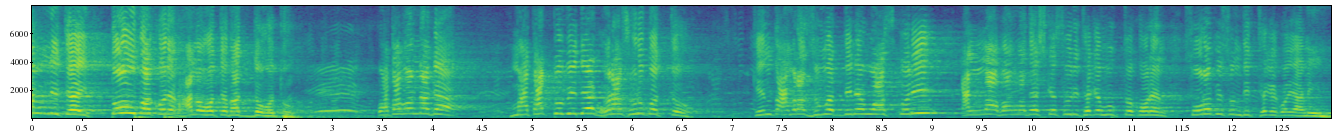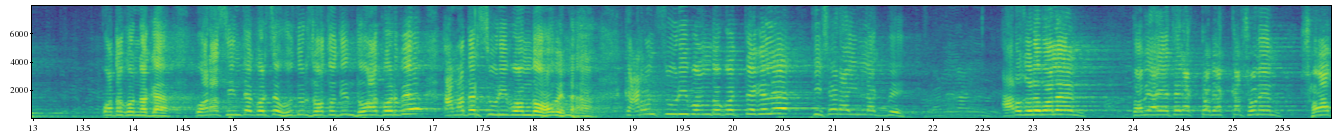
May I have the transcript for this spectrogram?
এমনিতেই তৌবা করে ভালো হতে বাধ্য হতো। কথা বল না গা মাথার টুপি দিয়ে ঘোরা শুরু করতো। কিন্তু আমরা জুমার দিনে ওয়াজ করি, আল্লাহ বাংলাদেশকে চুরি থেকে মুক্ত করেন। চোরো পিছন দিক থেকে কই আমিন। কতক্ষণ নাকা ওরা চিন্তা করছে, হুজুর যতদিন দোয়া করবে, আমাদের চুরি বন্ধ হবে না। কারণ চুরি বন্ধ করতে গেলে কিসের আইন লাগবে? আরও জোরে বলেন। তবে আয়াতের একটা ব্যাখ্যা শোনেন, সব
